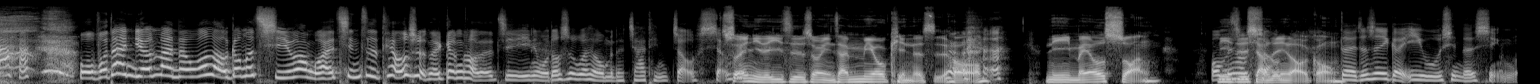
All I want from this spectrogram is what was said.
我不但圆满了我老公的期望，我还亲自挑选了更好的基因，我都是为了我们的家庭着想。所以你的意思是说，你在 milking 的时候，你没有爽？你只想着你老公，对，这是一个义务性的行为。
